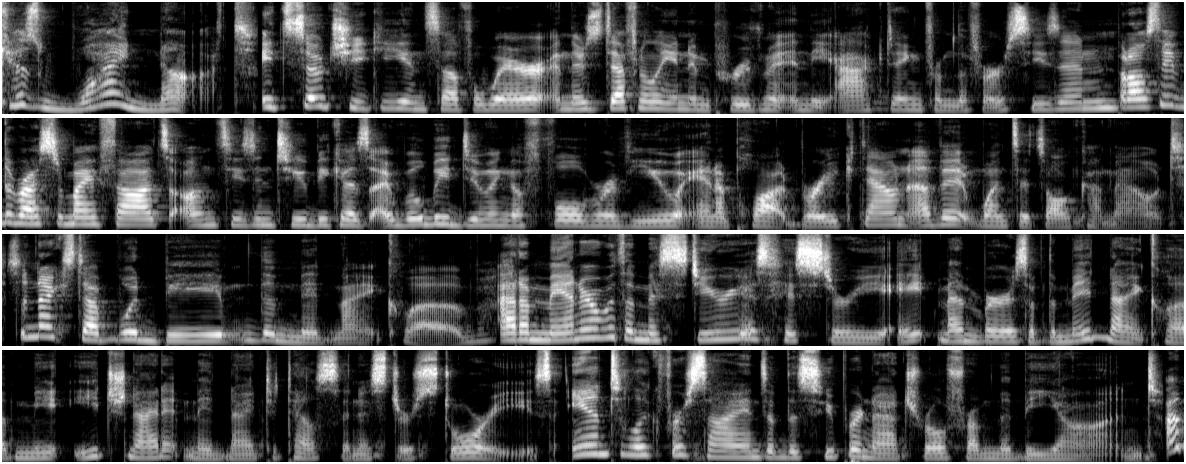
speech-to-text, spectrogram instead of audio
Because why not? It's so cheeky and self aware, and there's definitely an improvement in the acting from the first season. But I'll save the rest of my thoughts on season 2 because I will be doing a full review and a plot breakdown of it once it's all come out. So next up would be The Midnight Club. At a manor with a mysterious history, eight members of the Midnight Club meet each night at midnight to tell sinister stories and to look for signs of the supernatural from the beyond. I'm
